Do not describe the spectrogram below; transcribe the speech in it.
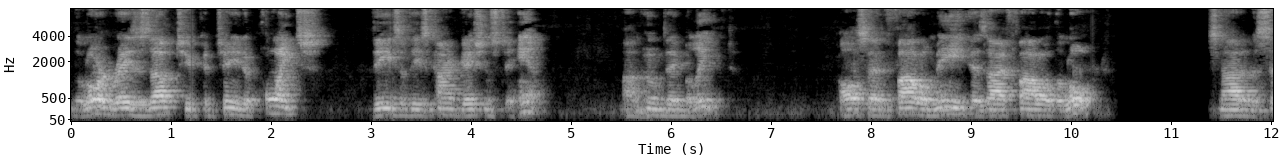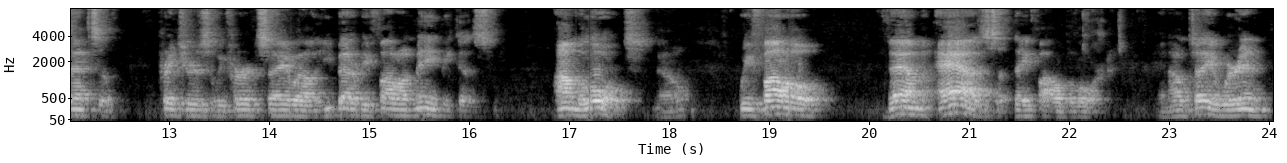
the Lord raises up to continue to point these of these congregations to Him on whom they believed. Paul said, Follow me as I follow the Lord. It's not in the sense of preachers we've heard say, Well, you better be following me because I'm the Lord's. No. We follow them as they follow the Lord. And I'll tell you, we're in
